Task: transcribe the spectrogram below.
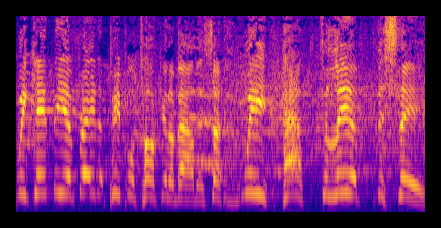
We can't be afraid of people talking about us. We have to live this thing.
